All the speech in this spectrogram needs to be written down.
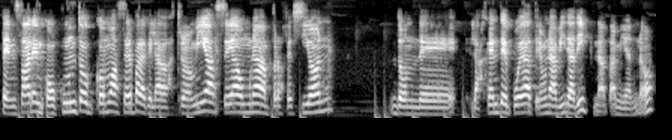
pensar en conjunto cómo hacer para que la gastronomía sea una profesión donde la gente pueda tener una vida digna también, ¿no?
